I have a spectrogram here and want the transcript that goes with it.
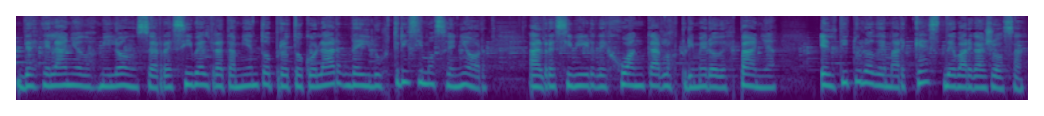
Desde el año 2011 recibe el tratamiento protocolar de Ilustrísimo Señor al recibir de Juan Carlos I de España el título de Marqués de Vargallosa.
